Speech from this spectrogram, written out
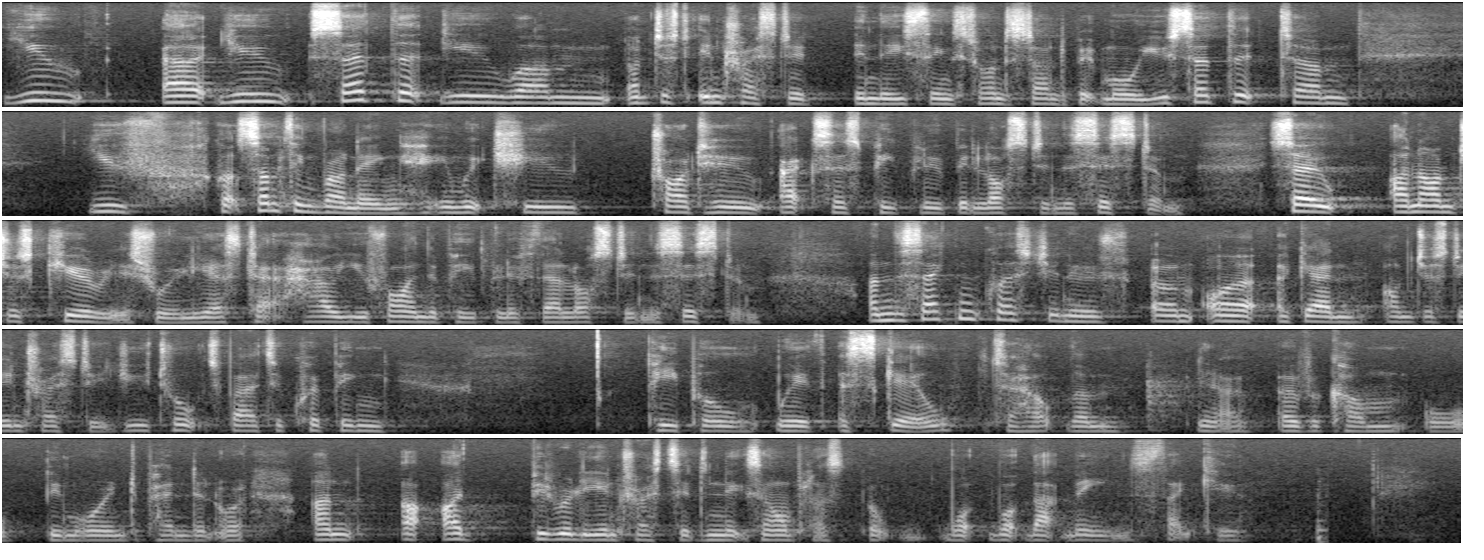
you, uh, you said that you, um, I'm just interested in these things to understand a bit more. You said that um, you've got something running in which you try to access people who've been lost in the system. So, and I'm just curious really as to how you find the people if they're lost in the system. And the second question is, um, I, again, I'm just interested. You talked about equipping people with a skill to help them, you know, overcome or be more independent. Or, and I, I'd be really interested in an example as what, what that means. Thank you.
